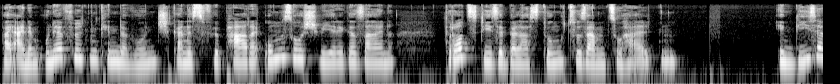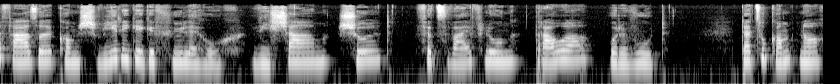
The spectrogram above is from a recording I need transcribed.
Bei einem unerfüllten Kinderwunsch kann es für Paare umso schwieriger sein, trotz dieser Belastung zusammenzuhalten. In dieser Phase kommen schwierige Gefühle hoch, wie Scham, Schuld, Verzweiflung, Trauer oder Wut. Dazu kommt noch,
